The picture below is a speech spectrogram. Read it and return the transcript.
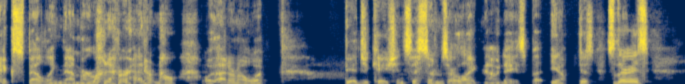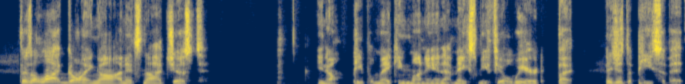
expelling them or whatever i don't know i don't know what the education systems are like nowadays but you know just so there is there's a lot going on it's not just you know people making money and that makes me feel weird but it's just a piece of it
